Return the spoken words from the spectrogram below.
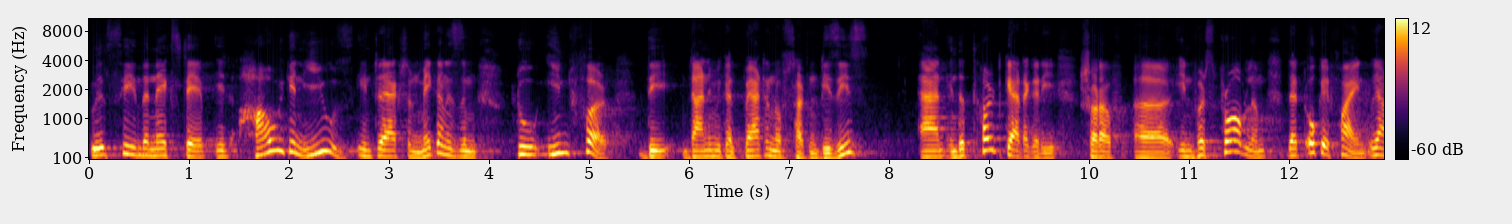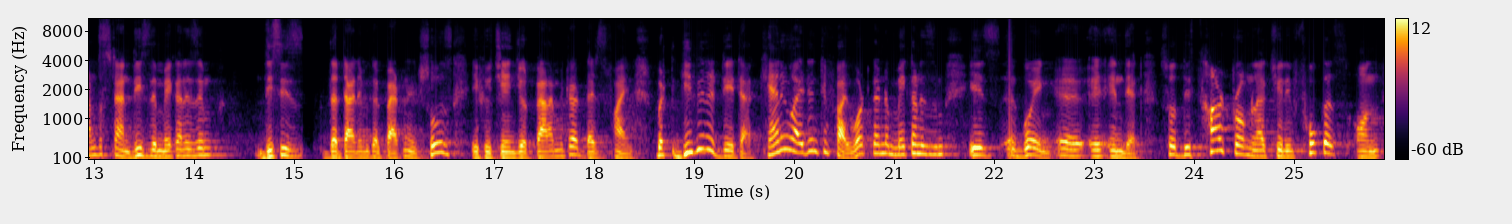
we'll see in the next step is how we can use interaction mechanism to infer the dynamical pattern of certain disease. And in the third category sort of uh, inverse problem that okay fine we understand this is the mechanism this is the dynamical pattern it shows. If you change your parameter, that's fine. But given a data, can you identify what kind of mechanism is uh, going uh, in that? So the third problem actually focus on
